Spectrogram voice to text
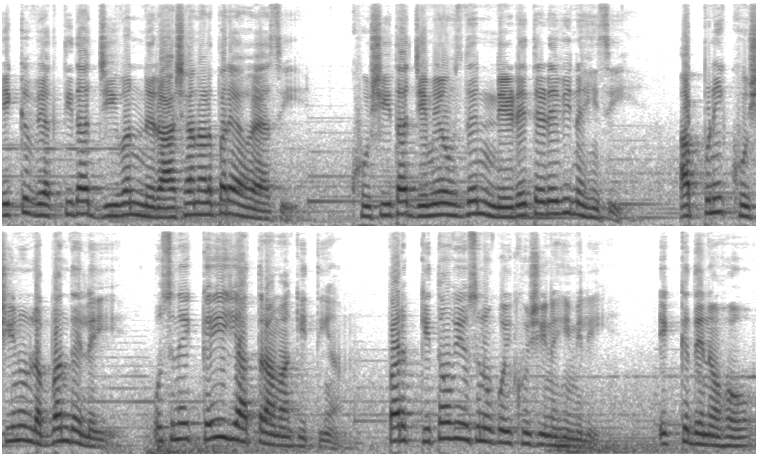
ਇੱਕ ਵਿਅਕਤੀ ਦਾ ਜੀਵਨ ਨਿਰਾਸ਼ਾ ਨਾਲ ਭਰਿਆ ਹੋਇਆ ਸੀ। ਖੁਸ਼ੀ ਤਾਂ ਜਿਵੇਂ ਉਸ ਦੇ ਨੇੜੇ ਤੇੜੇ ਵੀ ਨਹੀਂ ਸੀ। ਆਪਣੀ ਖੁਸ਼ੀ ਨੂੰ ਲੱਭਣ ਦੇ ਲਈ ਉਸਨੇ ਕਈ ਯਾਤਰਾਵਾਂ ਕੀਤੀਆਂ, ਪਰ ਕਿਤੋਂ ਵੀ ਉਸ ਨੂੰ ਕੋਈ ਖੁਸ਼ੀ ਨਹੀਂ ਮਿਲੀ। ਇੱਕ ਦਿਨ ਉਹ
